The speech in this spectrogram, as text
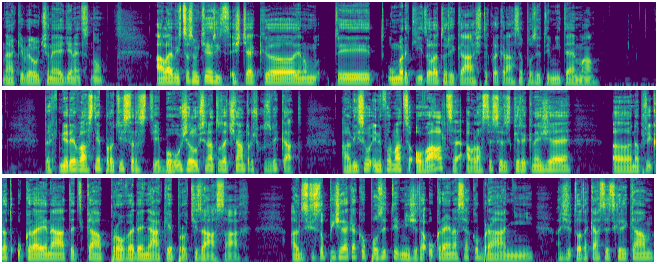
nějaký vyloučený jedinec, no. Ale víš, co jsem chtěl říct, ještě jak eh, jenom ty úmrtí, tohle to říkáš, takhle krásně pozitivní téma, tak mě jde vlastně proti srsti. Bohužel už se na to začínám trošku zvykat. Ale když jsou informace o válce a vlastně se vždycky řekne, že uh, například Ukrajina teďka provede nějaký protizásah, a vždycky se to píše tak jako pozitivně, že ta Ukrajina se jako brání a že to tak já si vždycky říkám,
